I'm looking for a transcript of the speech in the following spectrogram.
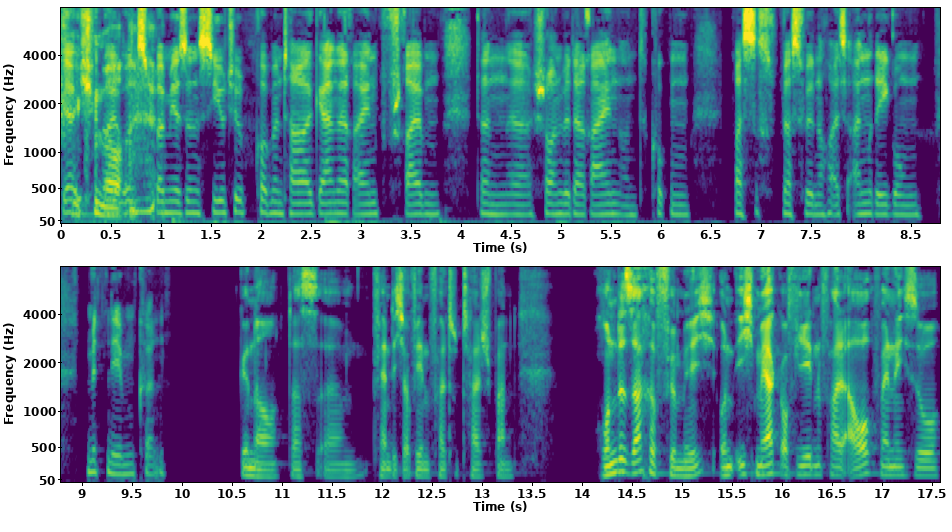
Ja, ich, genau. bei uns, bei mir sind es YouTube-Kommentare gerne reinschreiben, dann äh, schauen wir da rein und gucken, was, was wir noch als Anregung mitnehmen können. Genau, das ähm, fände ich auf jeden Fall total spannend. Runde Sache für mich und ich merke auf jeden Fall auch, wenn ich so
